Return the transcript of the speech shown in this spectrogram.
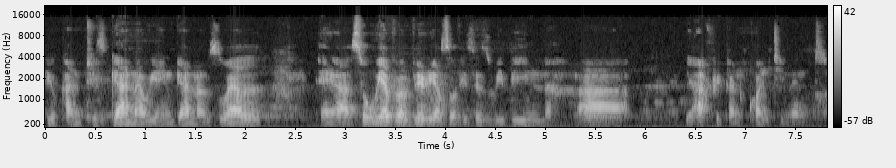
few countries, Ghana, we are in Ghana as well. Uh, so we have uh, various offices within uh, the African continent.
